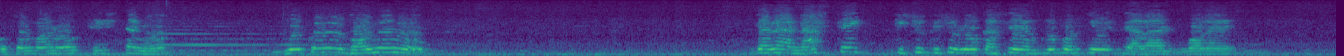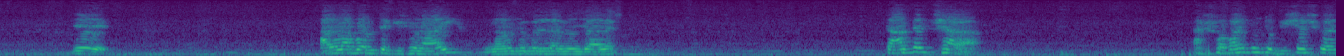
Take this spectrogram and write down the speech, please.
মুসলমান হোক খ্রিস্টান হোক যে কোনো ধর্মের লোক যারা নাস্তিক কিছু কিছু লোক আছে, উগ্রপন্থী যারা বলে যে আল্লাহ বলতে কিছু নাই নজরুল্লাহ মিন জালেক তাদের ছাড়া, আর সবাই কিন্তু বিশ্বাস করে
